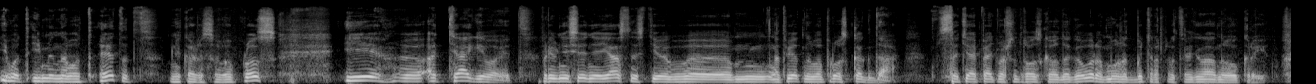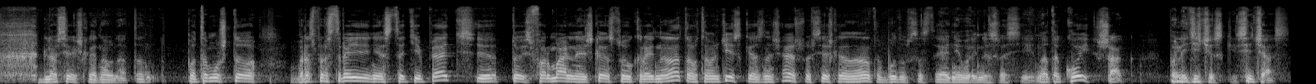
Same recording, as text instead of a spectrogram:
И вот именно вот этот, мне кажется, вопрос и э, оттягивает привнесение ясности в э, ответ на вопрос «когда?». Статья 5 Вашингтонского договора может быть распространена на Украину для всех членов НАТО. Потому что распространение статьи 5, э, то есть формальное членство Украины НАТО, автоматически означает, что все члены НАТО будут в состоянии войны с Россией. На такой шаг политический сейчас,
